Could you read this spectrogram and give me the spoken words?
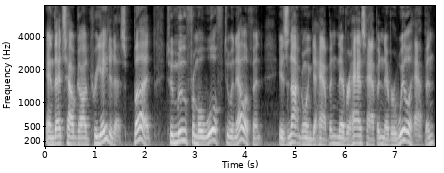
And that's how God created us. But to move from a wolf to an elephant is not going to happen, never has happened, never will happen.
